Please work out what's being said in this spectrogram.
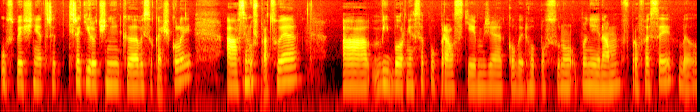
úspěšně třetí ročník vysoké školy a syn už pracuje a výborně se popral s tím, že covid ho posunul úplně jinam v profesi. Byl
